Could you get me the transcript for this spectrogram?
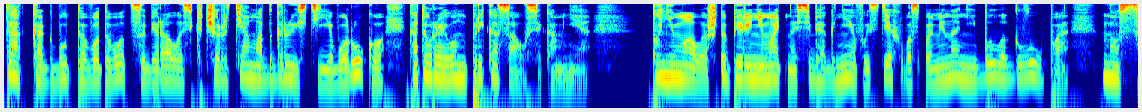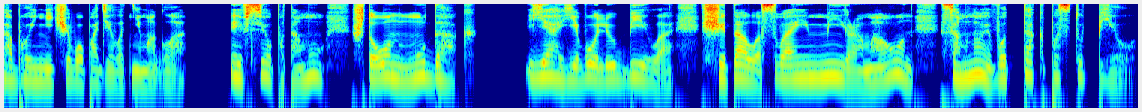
так, как будто вот-вот собиралась к чертям отгрызть его руку, которой он прикасался ко мне — Понимала, что перенимать на себя гнев из тех воспоминаний было глупо, но с собой ничего поделать не могла. И все потому, что он мудак. Я его любила, считала своим миром, а он со мной вот так поступил.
